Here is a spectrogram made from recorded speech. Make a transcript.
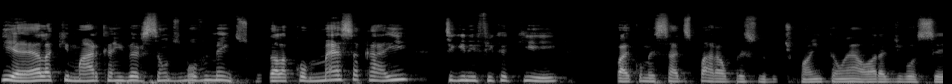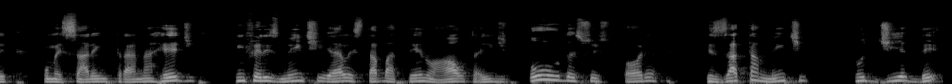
que é ela que marca a inversão dos movimentos. Quando ela começa a cair, significa que vai começar a disparar o preço do Bitcoin, então é a hora de você começar a entrar na rede. Infelizmente, ela está batendo a alta aí de toda a sua história exatamente no dia de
